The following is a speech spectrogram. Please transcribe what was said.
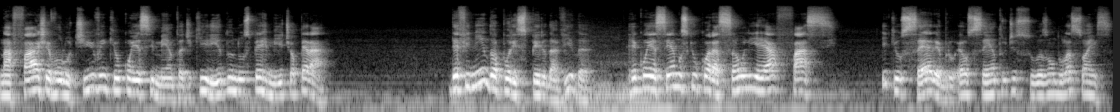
na faixa evolutiva em que o conhecimento adquirido nos permite operar. Definindo-a por espelho da vida, reconhecemos que o coração lhe é a face e que o cérebro é o centro de suas ondulações,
